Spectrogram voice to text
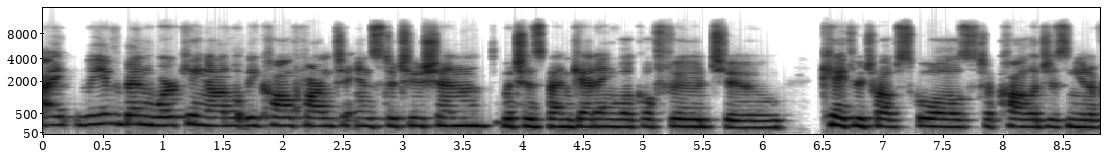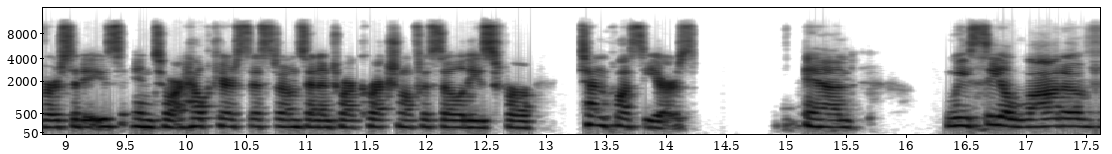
I, we've been working on what we call farm to institution, which has been getting local food to K through 12 schools, to colleges and universities, into our healthcare systems and into our correctional facilities for 10 plus years. And we see a lot of,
